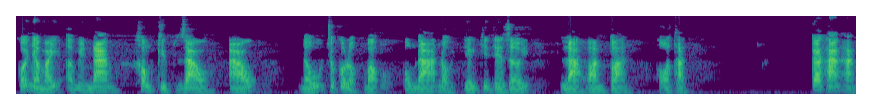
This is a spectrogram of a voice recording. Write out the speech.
có nhà máy ở miền Nam không kịp giao áo đấu cho câu lạc bộ bóng đá nổi tiếng trên thế giới là hoàn toàn có thật. Các hãng hàng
